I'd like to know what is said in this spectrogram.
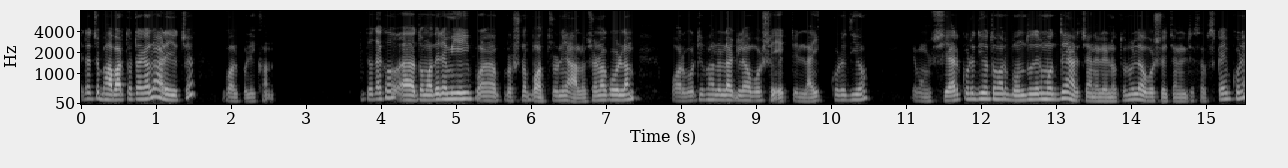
এটা হচ্ছে ভাবার্থটা গেল আর এই হচ্ছে গল্প লিখন। তো দেখো তোমাদের আমি এই প্রশ্নপত্র নিয়ে আলোচনা করলাম। পর্বটি ভালো লাগলে অবশ্যই একটি লাইক করে দিও এবং শেয়ার করে দিও তোমার বন্ধুদের মধ্যে। আর চ্যানেলে নতুন হলে অবশ্যই চ্যানেলটি সাবস্ক্রাইব করে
